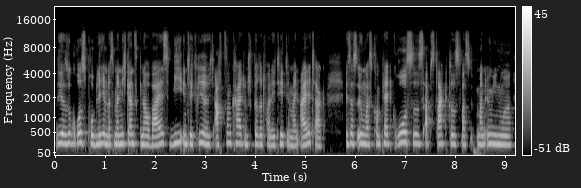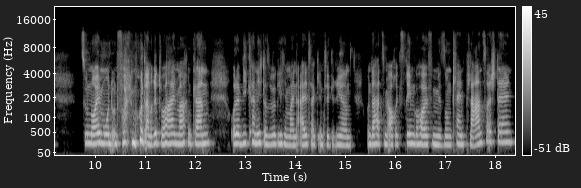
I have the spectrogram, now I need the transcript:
ja so großes Problem, dass man nicht ganz genau weiß, wie integriere ich Achtsamkeit und Spiritualität in meinen Alltag. Ist das irgendwas komplett Großes, Abstraktes, was man irgendwie nur zu Neumond und Vollmond an Ritualen machen kann? Oder wie kann ich das wirklich in meinen Alltag integrieren? Und da hat es mir auch extrem geholfen, mir so einen kleinen Plan zu erstellen.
